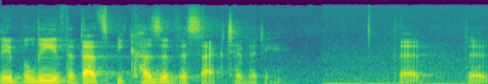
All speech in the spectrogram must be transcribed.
they believe that that's because of this activity, that that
